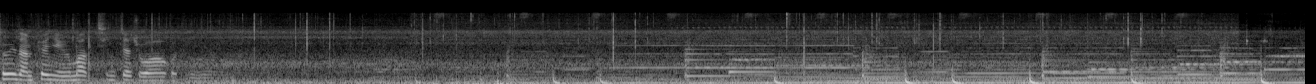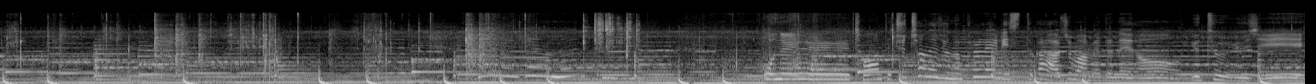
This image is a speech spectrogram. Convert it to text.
저희 남편이 음악 진짜 좋아하거든요 저한테 추천해주는 playlist가 아주 마음에 드네요. 유튜브 뮤직.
